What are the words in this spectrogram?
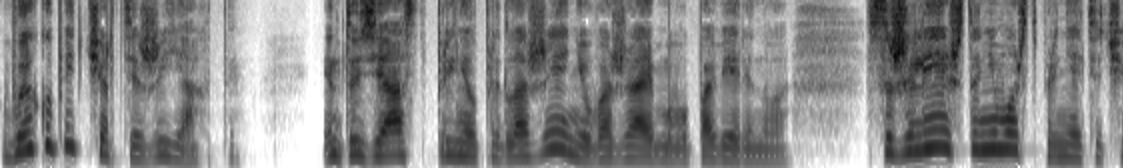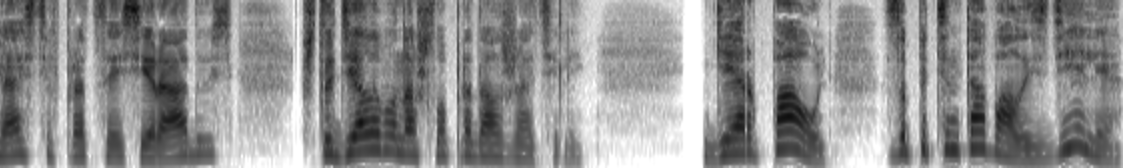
выкупить чертежи яхты. Энтузиаст принял предложение уважаемого поверенного, сожалея, что не может принять участие в процессе и радуясь, что дело ему нашло продолжателей. Гер Пауль запатентовал изделие,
